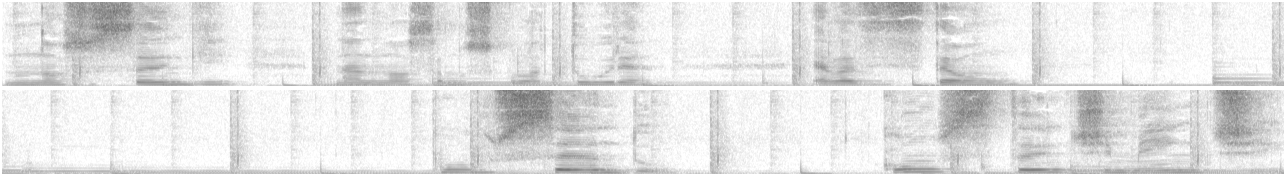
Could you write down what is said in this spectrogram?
no nosso sangue, na nossa musculatura, elas estão pulsando constantemente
